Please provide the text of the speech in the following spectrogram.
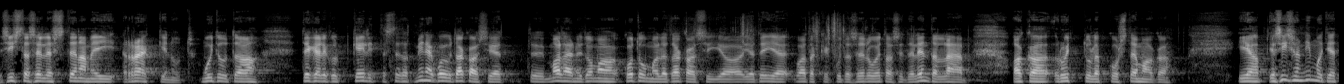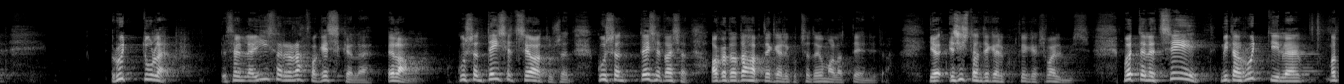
siis ta sellest enam ei rääkinud. muidu ta tegelikult keelitas teda, et mine koju tagasi, et ma lähen nüüd oma kodumaale tagasi ja, ja teie vaadake, kuidas elu edasi teil endal läheb. aga Rutt tuleb koos temaga. ja, ja siis on niimoodi, et Rutt tuleb selle Iisraeli rahva keskele elama kus on teised seadused, kus on teised asjad, aga ta tahab tegelikult seda jumalat teenida. ja, ja siis ta on tegelikult kõigeks valmis. ma ütlen, et see, mida Rutile, ma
